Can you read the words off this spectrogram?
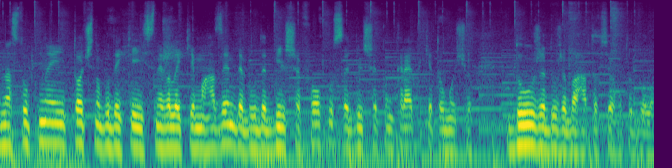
Наступний точно буде якийсь невеликий магазин, де буде більше фокусу, більше конкретики, тому що дуже дуже багато всього тут було.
